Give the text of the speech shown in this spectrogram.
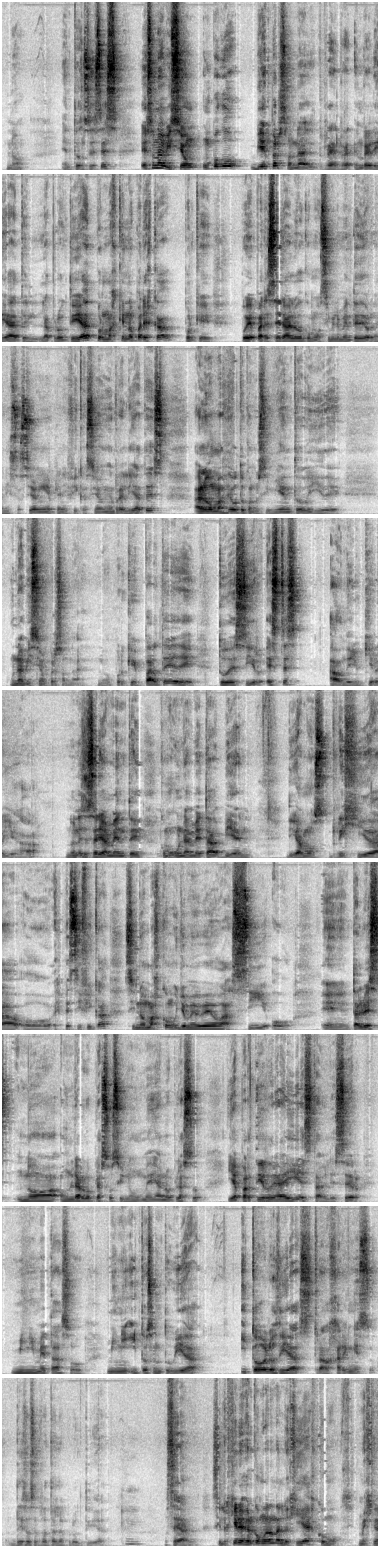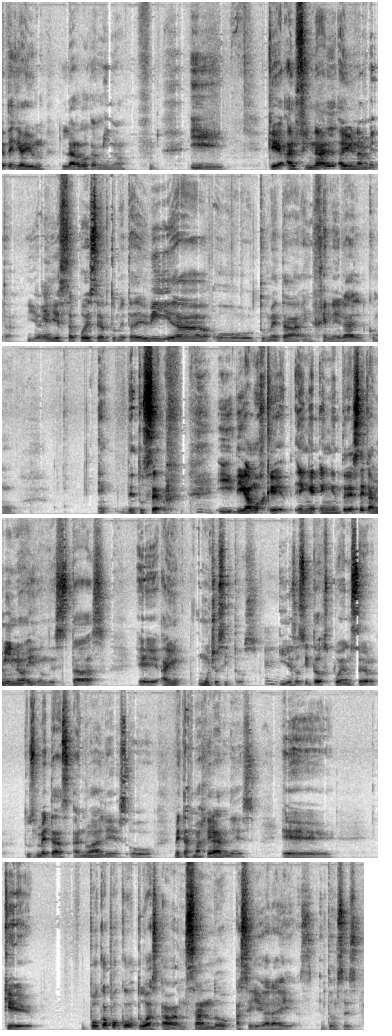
¿no? Entonces es, es una visión un poco bien personal, re- re- en realidad. La productividad, por más que no parezca, porque puede parecer algo como simplemente de organización y de planificación, en realidad es algo más de autoconocimiento y de una visión personal, ¿no? Porque parte de tú decir, este es a donde yo quiero llegar, no necesariamente como una meta bien digamos, rígida o específica, sino más como yo me veo así o eh, tal vez no a un largo plazo, sino un mediano plazo, y a partir de ahí establecer mini metas o mini hitos en tu vida y todos los días trabajar en eso. De eso se trata la productividad. Mm. O sea, si los quieres ver como una analogía, es como, imagínate que hay un largo camino y que al final hay una meta. Y esta puede ser tu meta de vida o tu meta en general, como en- de tu ser. Y digamos que en, en- entre ese camino y donde estás, eh, hay muchos hitos. Y esos hitos pueden ser tus metas anuales o metas más grandes, eh, que poco a poco tú vas avanzando hacia llegar a ellas. Entonces,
